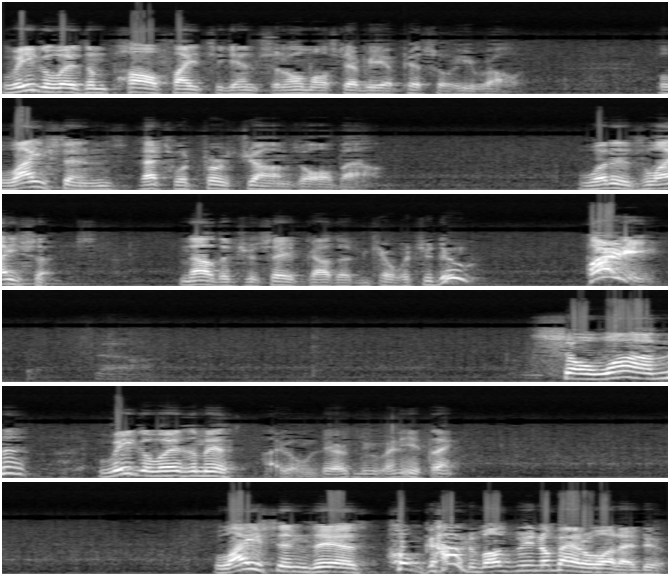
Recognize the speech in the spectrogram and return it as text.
Legalism, Paul fights against in almost every epistle he wrote. License, that's what First John's all about. What is license? Now that you're saved, God doesn't care what you do. Party! So one, legalism is, I don't dare do anything. License is, oh, God loves me no matter what I do.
